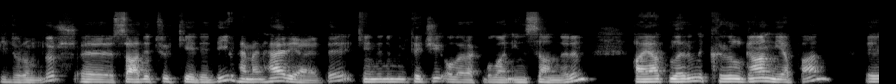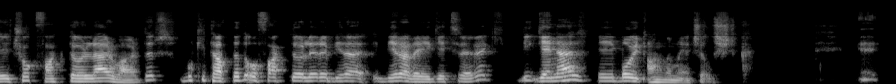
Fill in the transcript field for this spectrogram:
bir durumdur. E, sade Türkiye'de değil hemen her yerde kendini mülteci olarak bulan insanların hayatlarını kırılgan yapan e, çok faktörler vardır. Bu kitapta da o faktörlere bir, bir araya getirerek bir genel e, boyut anlamaya çalıştık. Evet.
